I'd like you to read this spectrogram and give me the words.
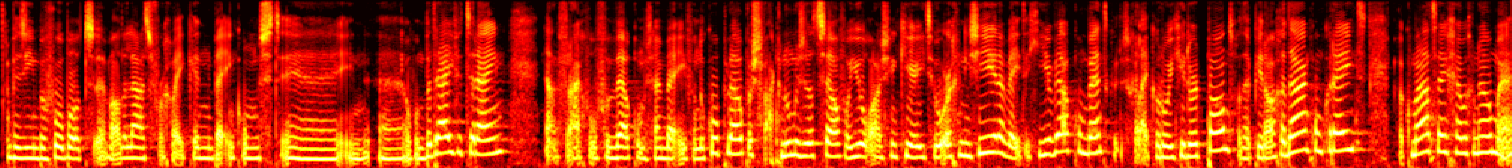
we zien bijvoorbeeld, we hadden laatst vorige week een bijeenkomst uh, in, uh, op een bedrijventerrein. Nou, dan vragen we of we welkom zijn bij een van de koplopers. Vaak noemen ze dat zelf al, joh, als je een keer iets wil organiseren, weet dat je hier welkom bent. Kun je dus gelijk een rondje door het pand. Wat heb je dan gedaan concreet? Welke maatregelen hebben we genomen? Hè?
